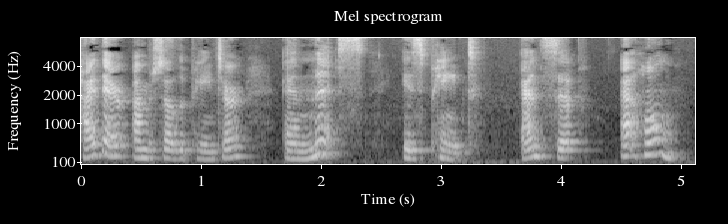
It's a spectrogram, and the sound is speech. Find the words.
Hi there, I'm Michelle the Painter, and this is Paint and Sip at Home.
